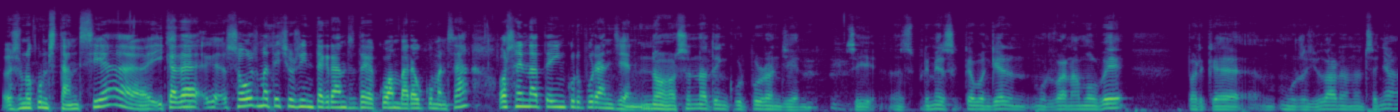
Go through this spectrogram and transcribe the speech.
És una constància eh, i cada... Sou els mateixos integrants de quan vareu començar o s'ha anat incorporant gent? No, s'han anat incorporant gent. Sí, els primers que vengueren mos va anar molt bé perquè mos ajudaren a ensenyar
